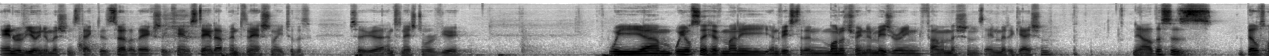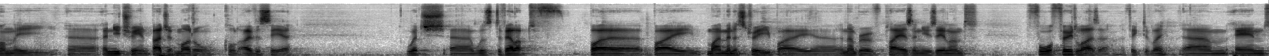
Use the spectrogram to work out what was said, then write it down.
and reviewing emissions factors so that they actually can stand up internationally to, the, to uh, international review. We, um, we also have money invested in monitoring and measuring farm emissions and mitigation. Now, this is built on the, uh, a nutrient budget model called Overseer, which uh, was developed by, by my ministry, by uh, a number of players in New Zealand for fertiliser, effectively. Um, and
